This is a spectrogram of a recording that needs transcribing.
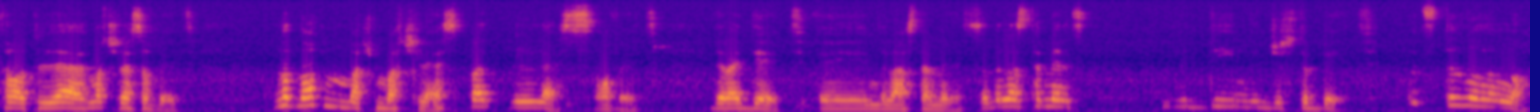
thought less, much less of it. Not, not much, much less, but less of it than I did in the last 10 minutes. So the last 10 minutes redeemed it just a bit, but still not a lot.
